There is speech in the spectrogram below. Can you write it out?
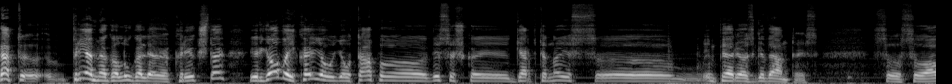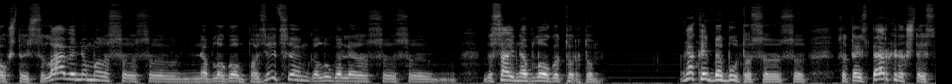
Bet e, priėmė galų galę krikštą ir jo vaikai jau, jau tapo visiškai gerbtinais uh, imperijos gyventojais. Su, su aukšto išsilavinimu, su, su neblogom pozicijom, galų galę su, su visai neblogu turtu. Ne kaip bebūtų su, su, su tais perkrikštais,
